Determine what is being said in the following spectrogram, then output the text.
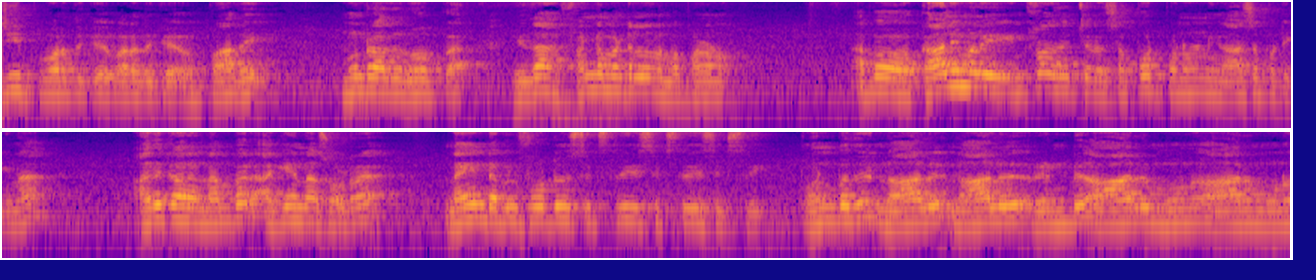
ஜீப் போகிறதுக்கு வர்றதுக்கு பாதை மூன்றாவது ரோப்பு இதுதான் ஃபண்டமெண்டலாக நம்ம பண்ணணும். அப்போது காளிமலை இன்ஃப்ராஸ்ட்ரக்சரை சப்போர்ட் பண்ணணும்னு நீங்கள் ஆசைப்பட்டீங்கன்னா அதுக்கான நம்பர் அகைன் நான் சொல்கிறேன் nine double four two six three six three six three ஒன்பது நாலு நாலு ரெண்டு ஆறு மூணு ஆறு மூணு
